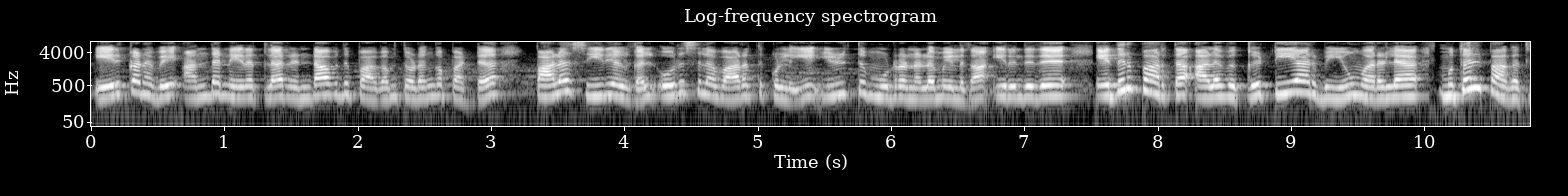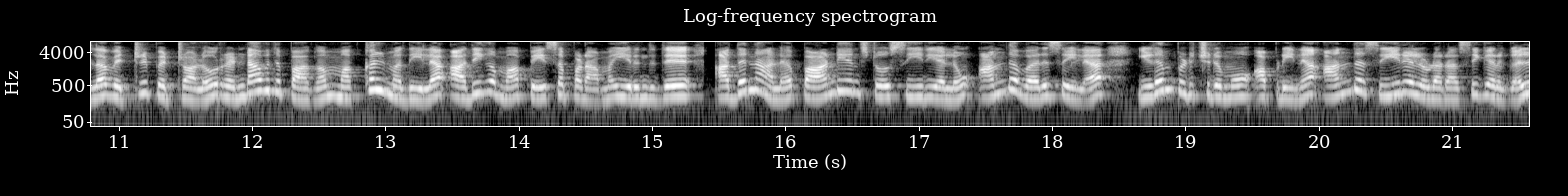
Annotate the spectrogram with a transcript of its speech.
ஏற்கனவே அந்த நேரத்தில் ரெண்டாவது பாகம் தொடங்கப்பட்டு பல சீரியல்கள் ஒரு சில வாரத்துக்குள்ளேயே இழுத்து மூடுற நிலைமையில தான் இருந்தது. எதிர்பார்த்த அளவுக்கு டிஆர்பியும் வரல. முதல் பாகத்துல வெற்றி பெற்றாலும் ரெண்டாவது பாகம் மக்கள் மத்தியில அதிகமா பேசப்படாம இருந்தது. அதனால பாண்டியன் ஸ்டோர் சீரியலும் அந்த வரிசையில இடம் பிடிச்சிடுமோ அப்படின்னு அந்த சீரியலோட ரசிகர்கள்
